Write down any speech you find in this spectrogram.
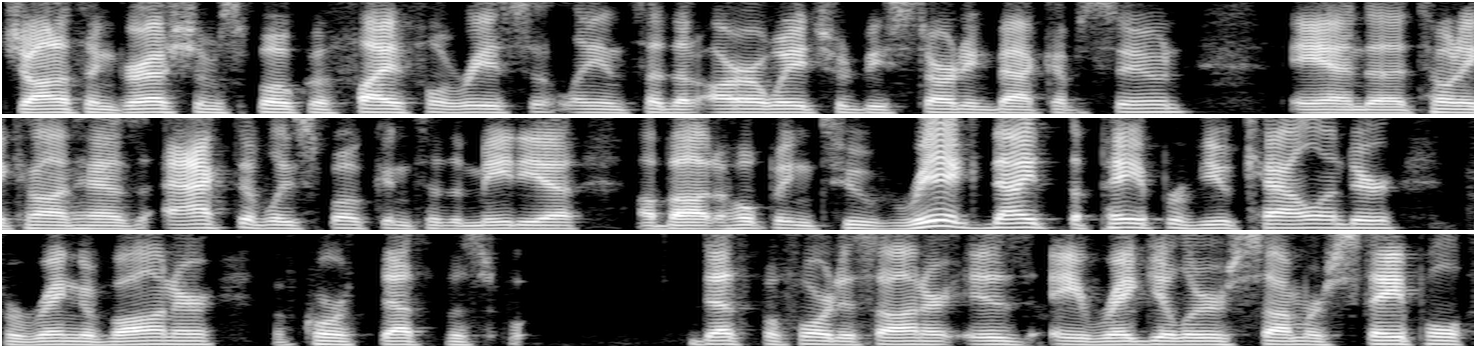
Jonathan Gresham spoke with Fightful recently and said that ROH would be starting back up soon. And uh, Tony Khan has actively spoken to the media about hoping to reignite the pay per view calendar for Ring of Honor. Of course, Death Before. Death Before Dishonor is a regular summer staple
